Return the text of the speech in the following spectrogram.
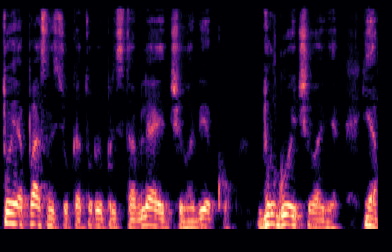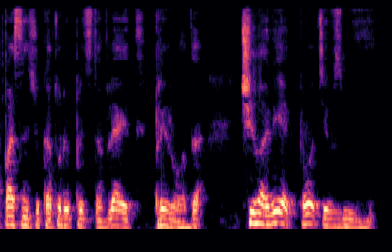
той опасностью, которую представляет человеку другой человек, и опасностью, которую представляет природа, человек против змеи?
